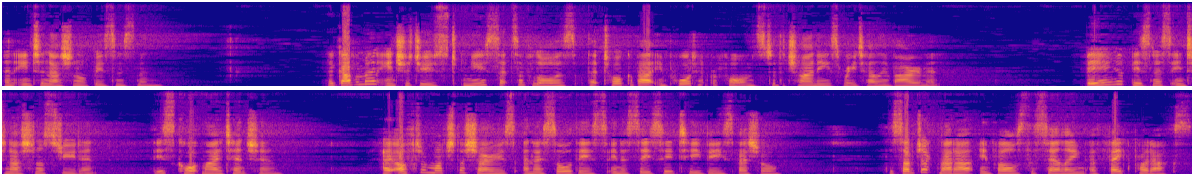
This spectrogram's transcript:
and international businessmen. The government introduced new sets of laws that talk about important reforms to the Chinese retail environment. Being a Business International student, this caught my attention. I often watch the shows and I saw this in a CCTV special. The subject matter involves the selling of fake products,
